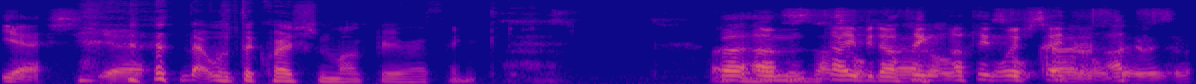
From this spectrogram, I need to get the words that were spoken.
yes, yeah. that was the question mark beer, I think. But, um, David, I think- I think we've said- I- do, isn't it?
